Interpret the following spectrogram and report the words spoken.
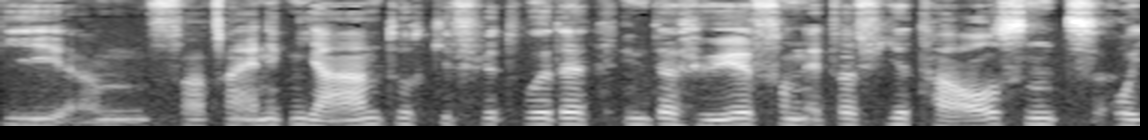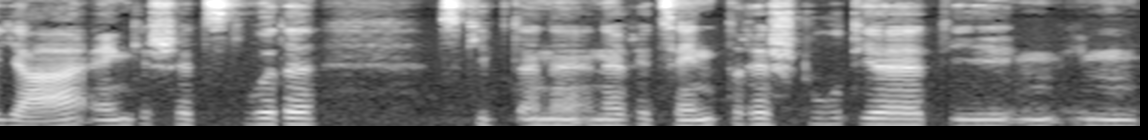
die ähm, vor, einigen Jahren durchgeführt wurde, in der Höhe von etwa 4000 pro Jahr eingeschätzt wurde. Es gibt eine, eine rezentere Studie, die im, im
